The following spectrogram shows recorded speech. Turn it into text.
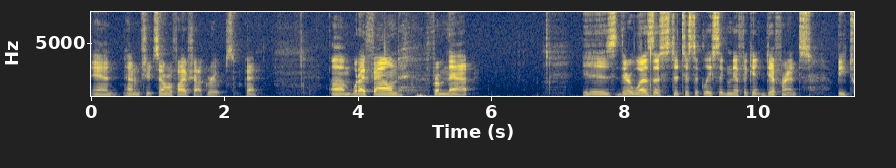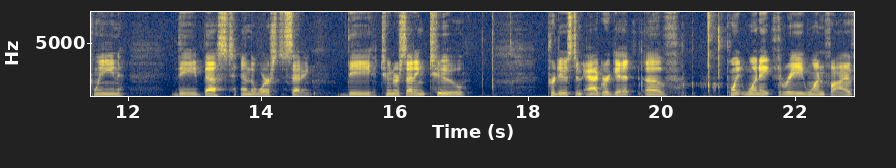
And had them shoot several five shot groups. Okay. Um, what I found from that is there was a statistically significant difference between the best and the worst setting. The tuner setting 2 produced an aggregate of 0.18315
